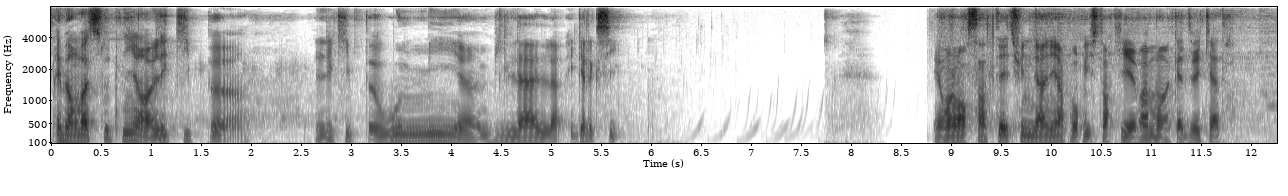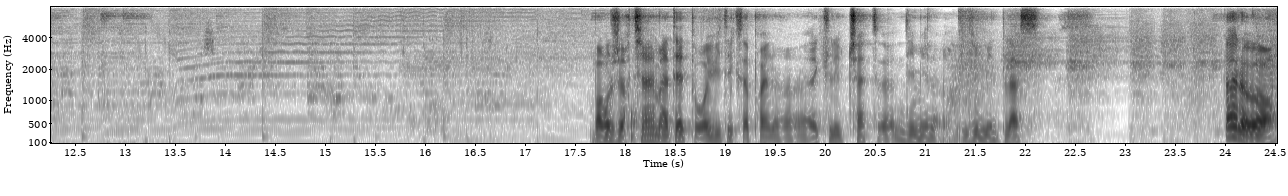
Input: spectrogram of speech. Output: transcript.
Et eh ben on va soutenir l'équipe l'équipe Wumi, Bilal et Galaxy. Et on lancera peut-être une dernière pour histoire qu'il y ait vraiment un 4v4. Par contre, je vais retirer ma tête pour éviter que ça prenne euh, avec les chats 10, 000, 10 places. Alors.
